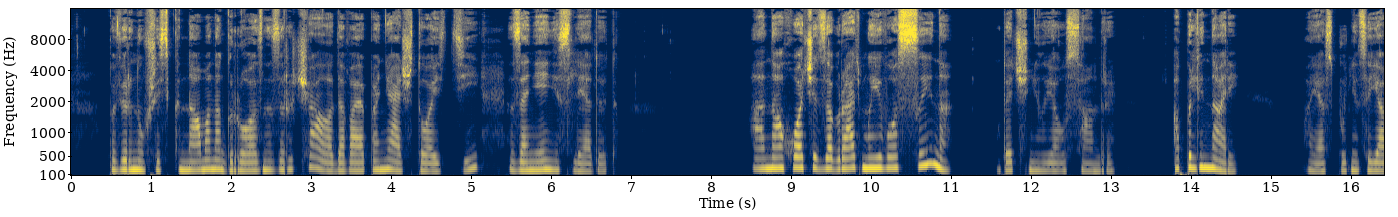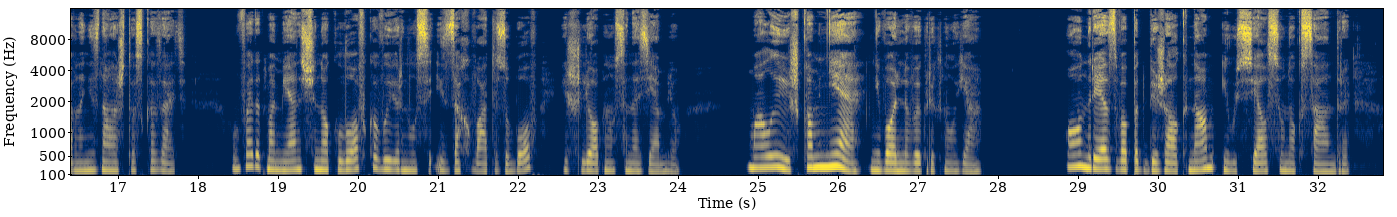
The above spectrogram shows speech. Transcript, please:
Повернувшись к нам, она грозно зарычала, давая понять, что идти за ней не следует. «Она хочет забрать моего сына?» — уточнил я у Сандры. «Аполлинарий!» Моя спутница явно не знала, что сказать. В этот момент щенок ловко вывернулся из захвата зубов и шлепнулся на землю. «Малыш, ко мне!» — невольно выкрикнул я. Он резво подбежал к нам и уселся у ног Сандры,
